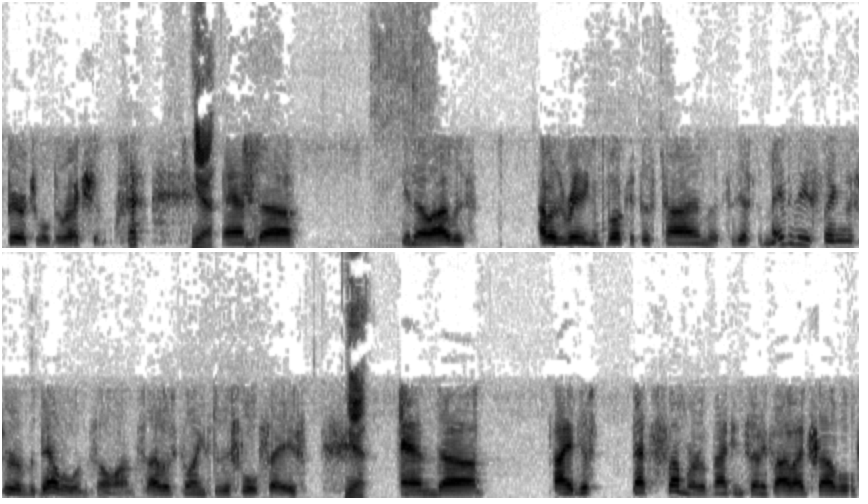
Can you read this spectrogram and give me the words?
spiritual direction. yeah, and uh, you know I was I was reading a book at this time that suggested maybe these things are of the devil and so on. So I was going through this little phase, Yeah. And uh, I just that summer of 1975, I traveled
